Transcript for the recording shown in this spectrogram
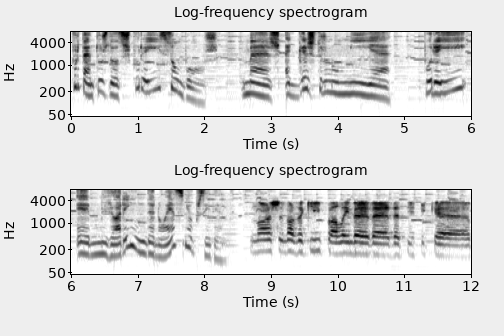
Portanto, os doces por aí são bons, mas a gastronomia por aí é melhor ainda, não é, Sr. Presidente? Nós, nós aqui, para além da, da, da típica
